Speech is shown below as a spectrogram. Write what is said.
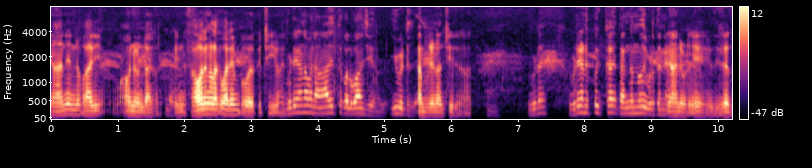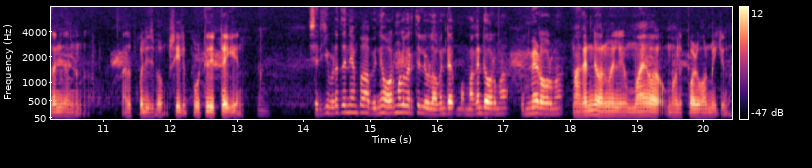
ഞാനും എന്റെ ഭാര്യയും അവനും ഉണ്ടായിരുന്നു. പിന്നെ സഹോദരങ്ങളൊക്കെ വരെയും പോവുകയൊക്കെ ചെയ്യുമായിരുന്നു. ഇവിടെയാണ് അവൻ ആദ്യത്തെ കൊലപാതകം ചെയ്യുന്നത് ഈ വീട്ടിൽ അവിടെയാണ് ചെയ്തത് ആദ്യം. ഇവിടെ ഇവിടെയാണ് ഇപ്പൊ തങ്ങുന്നത് ഇവിടെ തന്നെ ഞാനിവിടെ ഇതിലെ തന്നെ തങ്ങുന്നത്. അത് പോലീസ് ഇപ്പം സീൽ പൂട്ടി തിട്ടേക്കാണ്. ശരിക്കും ഇവിടെ തന്നെ ആകുമ്പോ പിന്നെ ഓർമ്മകൾ വരത്തില്ലേ ഉള്ളൂ. അവന്റെ മകന്റെ മകന്റെ ഓർമ്മ ഉമ്മയുടെ ഓർമ്മ. മകന്റെ അല്ലെങ്കിൽ ഉമ്മയെ മകൾ ഇപ്പോഴും ഓർമ്മിക്കുന്നു.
